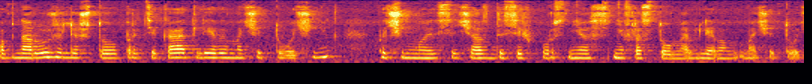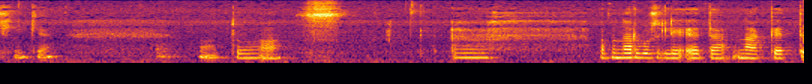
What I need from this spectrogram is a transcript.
обнаружили, что протекает левый мочеточник. Почему я сейчас до сих пор с, не, с нефростомой в левом мочеточнике. Вот, э, обнаружили это на КТ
